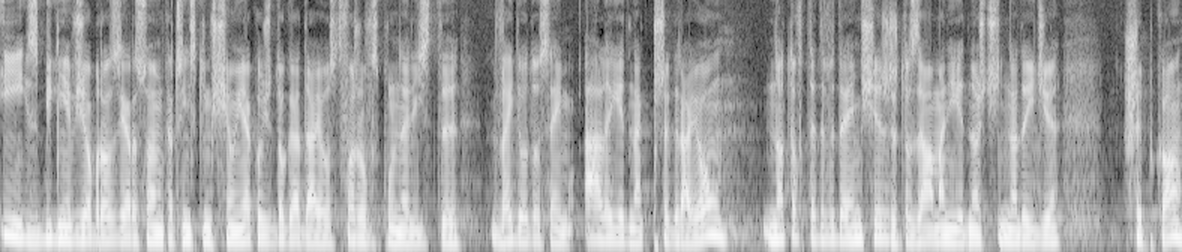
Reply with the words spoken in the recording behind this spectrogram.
i Zbigniew Ziobro z Jarosławem Kaczyńskim się jakoś dogadają, stworzą wspólne listy, wejdą do Sejmu, ale jednak przegrają, no to wtedy wydaje mi się, że to załamanie jedności nadejdzie szybko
